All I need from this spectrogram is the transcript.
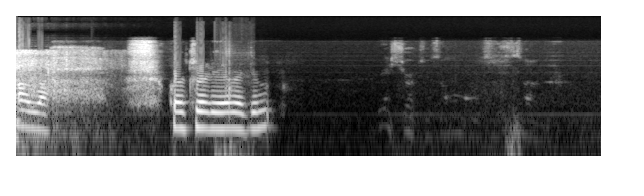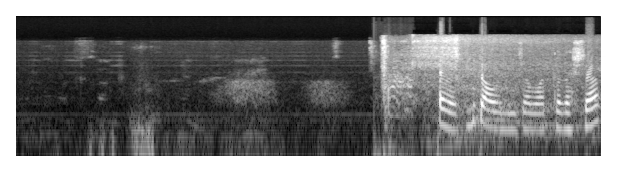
Allah. Kontrol edemedim. Evet bir daha oynayacağım arkadaşlar.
